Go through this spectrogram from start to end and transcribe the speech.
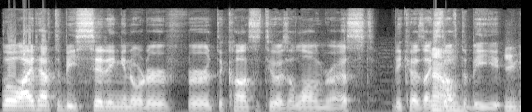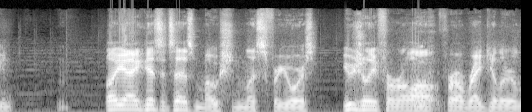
Well, I'd have to be sitting in order for it to constitute as a long rest because I No, still have to be. You can. Well, yeah, I guess it says motionless for yours. Usually, for a long, for a regular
